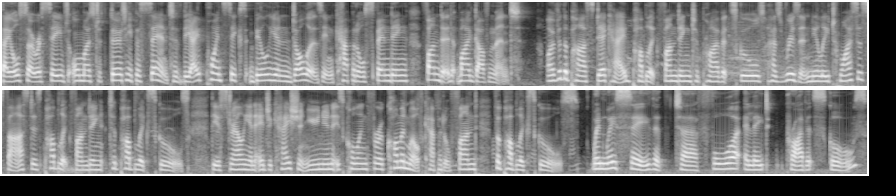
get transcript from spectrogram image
They also received almost 30% of the $8.6 billion in capital spending funded by government. Over the past decade, public funding to private schools has risen nearly twice as fast as public funding to public schools. The Australian Education Union is calling for a Commonwealth Capital Fund for public schools. When we see that uh, four elite private schools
